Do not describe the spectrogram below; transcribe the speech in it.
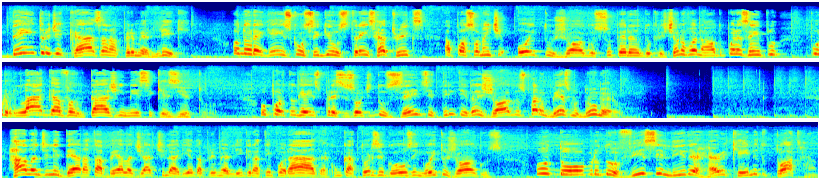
dentro de casa na Premier League. O norueguês conseguiu os três hat-tricks após somente oito jogos, superando o Cristiano Ronaldo, por exemplo, por larga vantagem nesse quesito o português precisou de 232 jogos para o mesmo número. Haaland lidera a tabela de artilharia da Premier League na temporada, com 14 gols em 8 jogos, o dobro do vice-líder Harry Kane do Tottenham.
